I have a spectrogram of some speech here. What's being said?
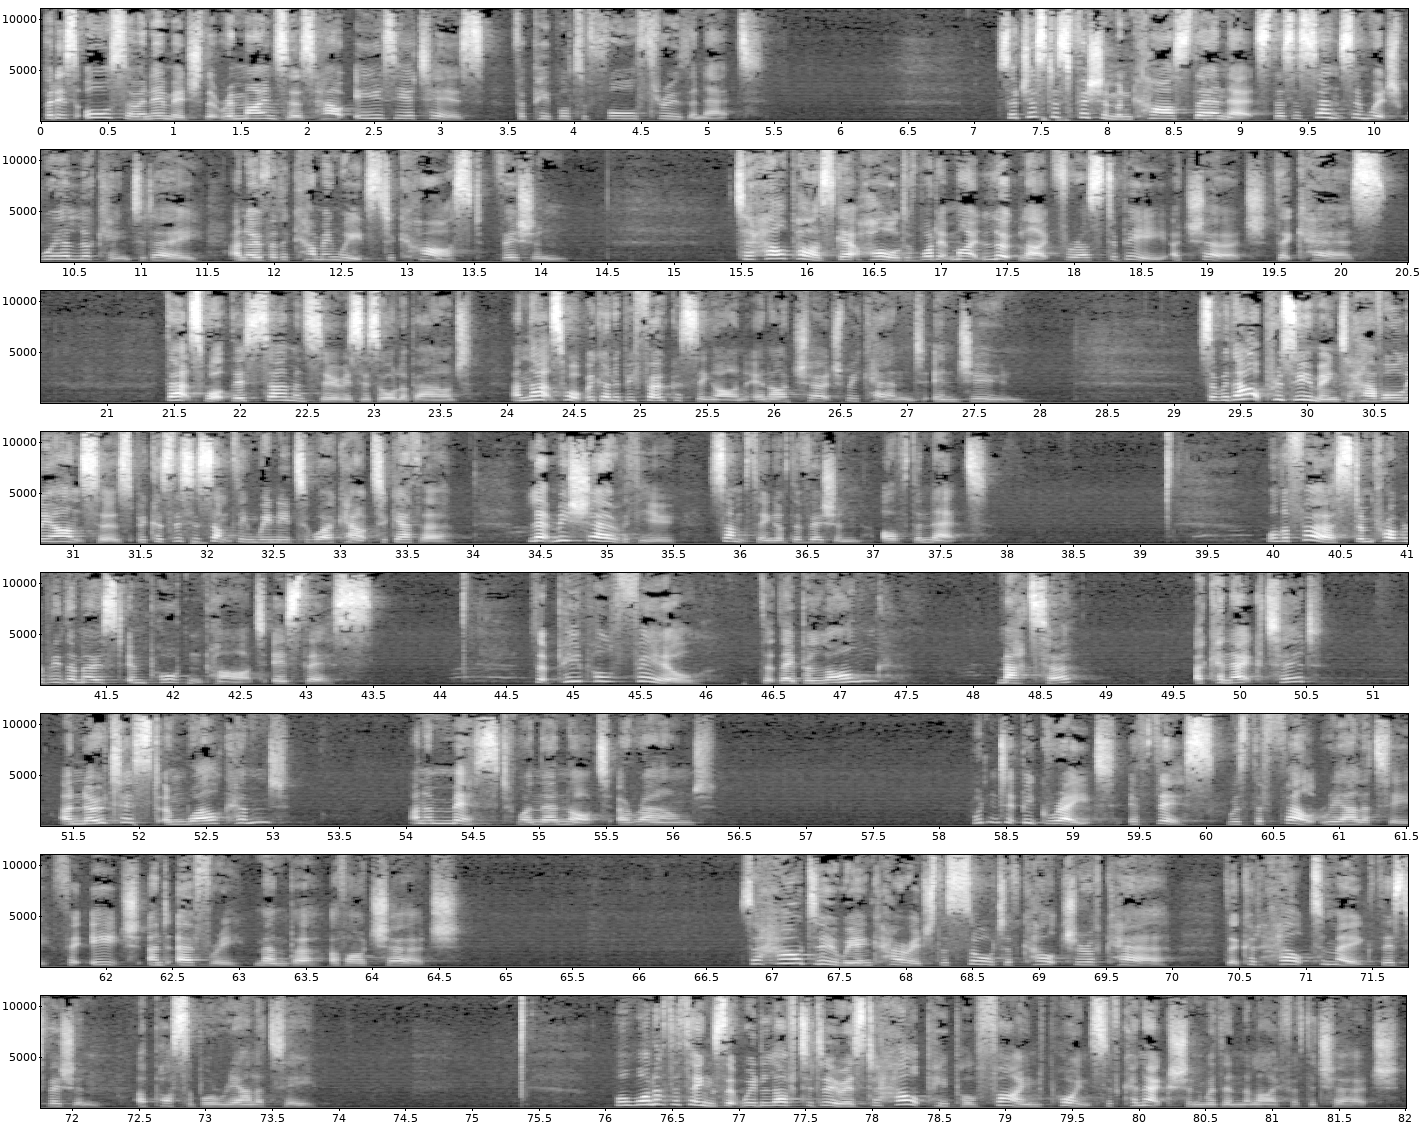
But it's also an image that reminds us how easy it is for people to fall through the net. So, just as fishermen cast their nets, there's a sense in which we're looking today and over the coming weeks to cast vision to help us get hold of what it might look like for us to be a church that cares. That's what this sermon series is all about, and that's what we're going to be focusing on in our church weekend in June. So, without presuming to have all the answers, because this is something we need to work out together, let me share with you something of the vision of the net. Well, the first and probably the most important part is this that people feel that they belong, matter, are connected, are noticed and welcomed, and are missed when they're not around. Wouldn't it be great if this was the felt reality for each and every member of our church? So, how do we encourage the sort of culture of care that could help to make this vision a possible reality? Well, one of the things that we'd love to do is to help people find points of connection within the life of the church.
